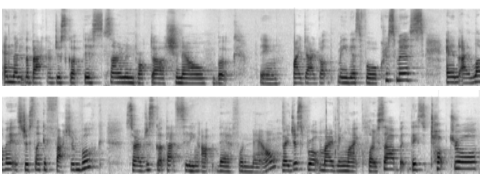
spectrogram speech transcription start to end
And then at the back, I've just got this Simon Procter Chanel book thing. My dad got me this for Christmas and I love it. It's just like a fashion book. So I've just got that sitting up there for now. So I just brought my ring light closer, but this top drawer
